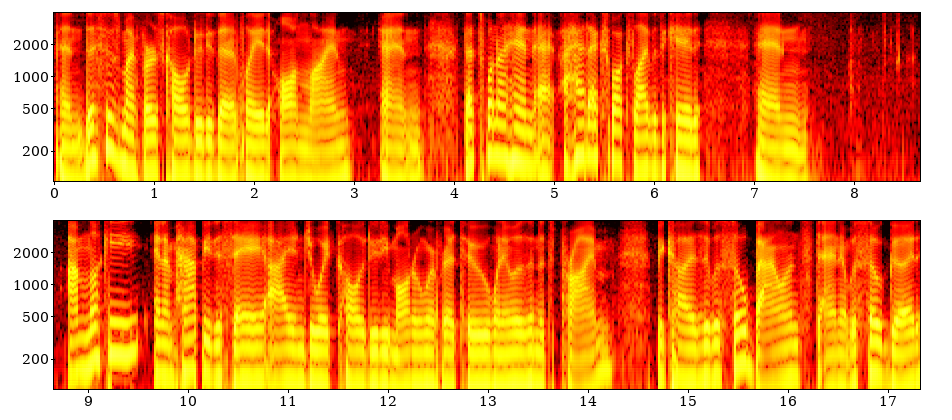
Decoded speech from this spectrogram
and this is my first Call of Duty that I played online, and that's when I had I had Xbox Live as a kid, and I'm lucky and I'm happy to say I enjoyed Call of Duty Modern Warfare 2 when it was in its prime because it was so balanced and it was so good.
